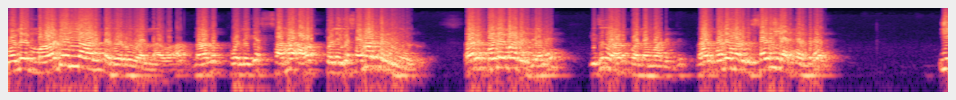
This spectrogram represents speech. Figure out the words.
ಕೊಲೆ ಮಾಡಿಲ್ಲ ಅಂತ ಹೇಳುವಲ್ಲವ, ನಾನು ಕೊಲೆಗೆ ಸಮ ಅವ ಕೊಲೆಗೆ ಸಮರ್ಥನೆ ಹೇಳುದು ನಾನು ಕೊಲೆ ಮಾಡಿದ್ದೇನೆ, ಇದು ನಾನು ಕೊಲೆ ಮಾಡಿದ್ದೆ. ನಾನು ಕೊಲೆ ಮಾಡಿದ್ದು ಸರಿ ಯಾಕಂದ್ರೆ ಈ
